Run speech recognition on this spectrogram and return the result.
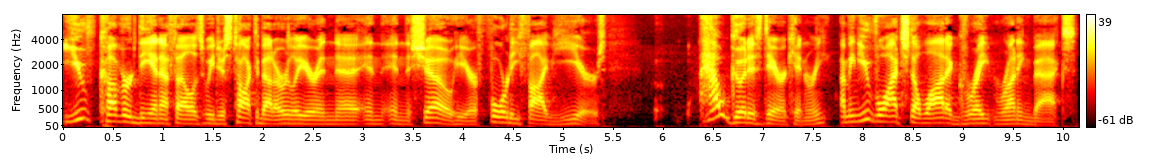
you've covered the NFL as we just talked about earlier in the, in in the show here, 45 years. How good is Derrick Henry? I mean, you've watched a lot of great running backs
